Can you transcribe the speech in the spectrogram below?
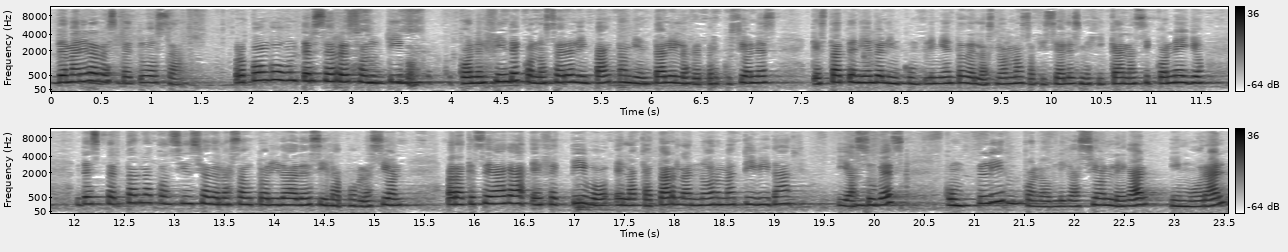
de manera respetuosa, propongo un tercer resolutivo con el fin de conocer el impacto ambiental y las repercusiones que está teniendo el incumplimiento de las normas oficiales mexicanas y con ello despertar la conciencia de las autoridades y la población para que se haga efectivo el acatar la normatividad y a su vez cumplir con la obligación legal y moral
